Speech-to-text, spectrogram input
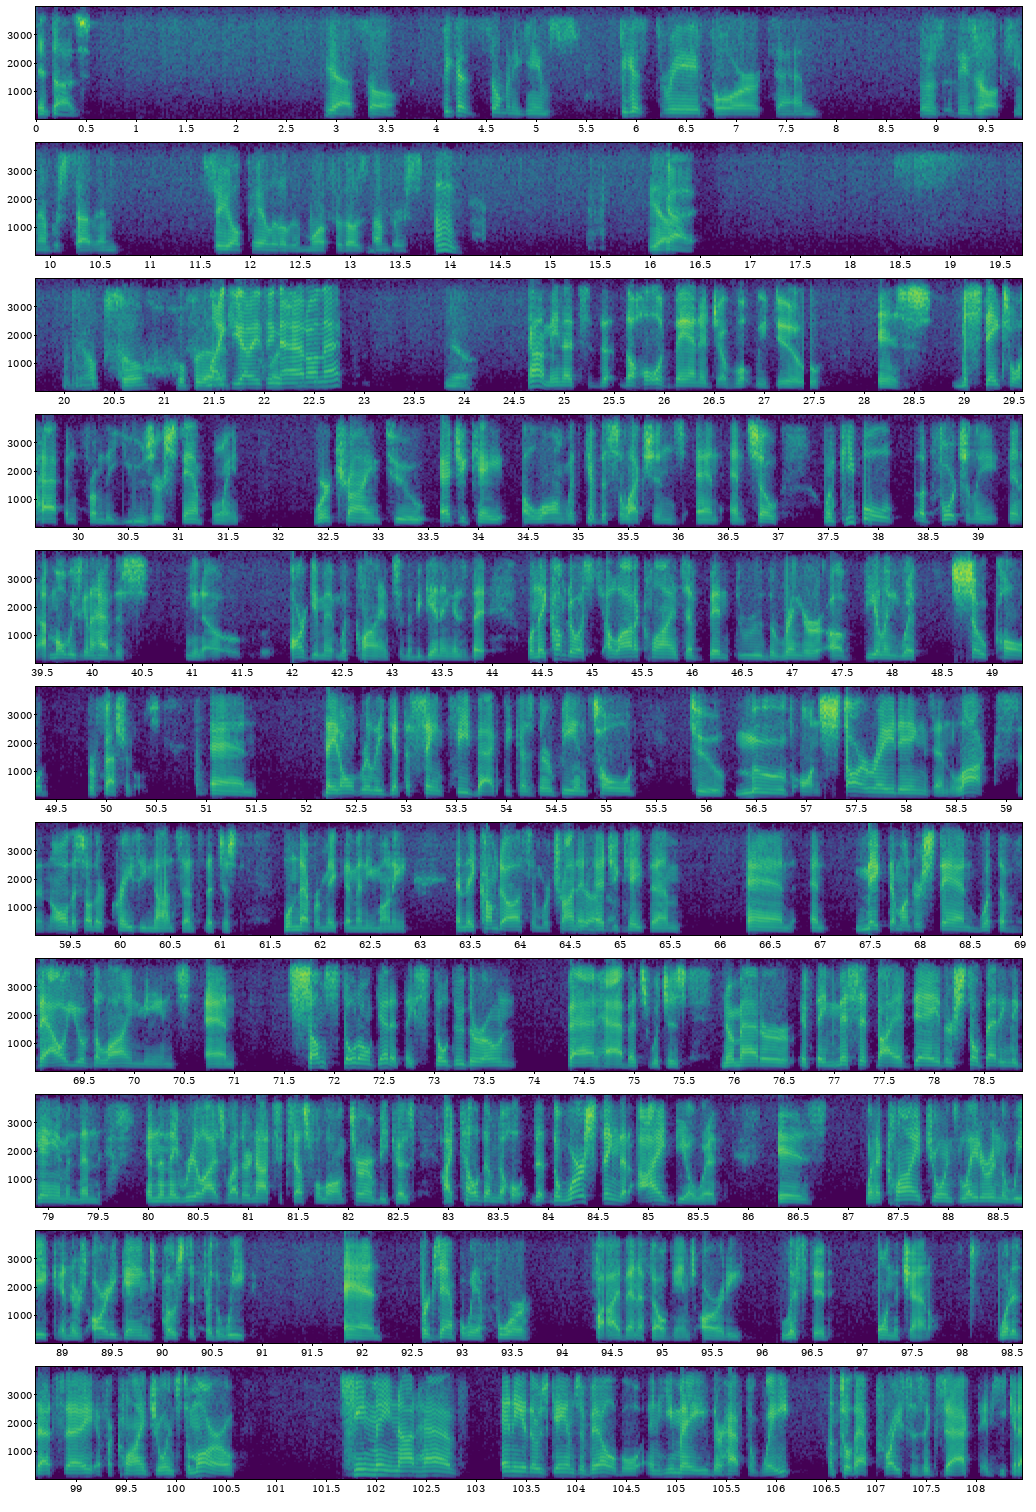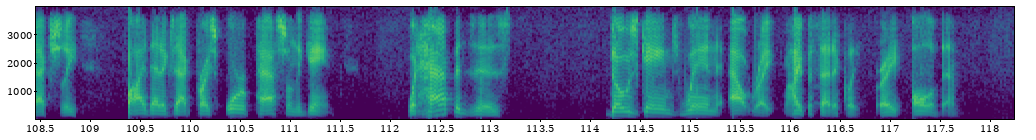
It does. Yeah, so because so many games, because three, four, ten, those these are all key number seven. So you'll pay a little bit more for those numbers. Mm. yeah. Got it. Yep. So hopefully, that Mike, you got anything to add on that? Yeah. Yeah, I mean that's the the whole advantage of what we do is mistakes will happen from the user standpoint. We're trying to educate along with give the selections and and so when people unfortunately and I'm always going to have this, you know, argument with clients in the beginning is that when they come to us a lot of clients have been through the ringer of dealing with so-called professionals. And they don't really get the same feedback because they're being told to move on star ratings and locks and all this other crazy nonsense that just will never make them any money. And they come to us and we're trying to Yeah, educate them. And and make them understand what the value of the line means and some still don't get it. They still do their own bad habits, which is no matter if they miss it by a day, they're still betting the game, and then and then they realize why they're not successful long term. Because I tell them the whole the, the worst thing that I deal with is when a client joins later in the week and there's already games posted for the week, and for example, we have four, five NFL games already listed on the channel. What does that say? If a client joins tomorrow, he may not have any of those games available, and he may either have to wait until that price is exact and he could actually buy that exact price or pass on the game. What happens is those games win outright, hypothetically, right? All of them.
